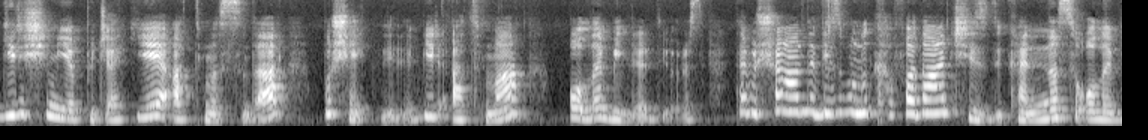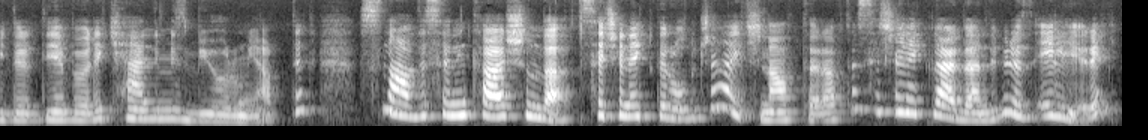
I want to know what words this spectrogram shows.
girişim yapacak y atması da bu şekilde bir atma olabilir diyoruz. Tabi şu anda biz bunu kafadan çizdik. Hani nasıl olabilir diye böyle kendimiz bir yorum yaptık. Sınavda senin karşında seçenekler olacağı için alt tarafta seçeneklerden de biraz eleyerek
